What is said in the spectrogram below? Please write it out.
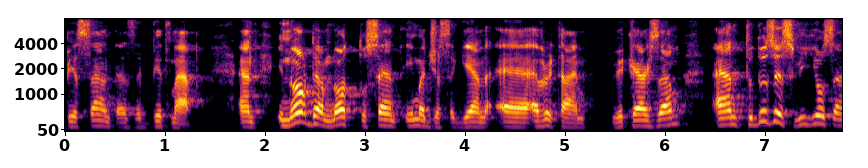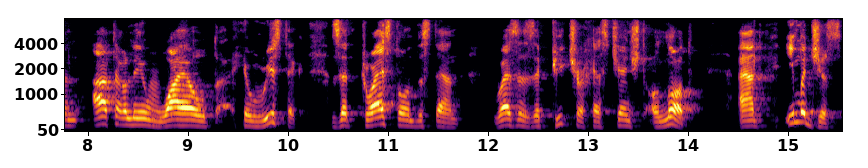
be sent as a bitmap. And in order not to send images again uh, every time, we cache them. And to do this, we use an utterly wild heuristic that tries to understand whether the picture has changed or not. And images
